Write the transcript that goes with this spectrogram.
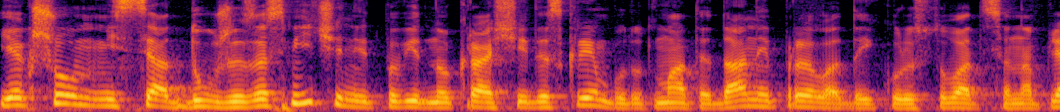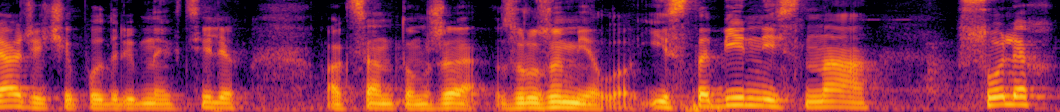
Якщо місця дуже засмічені, відповідно кращий дискрим будуть мати даний прилад і користуватися на пляжі чи по дрібних цілях акцентом вже зрозуміло. І стабільність на солях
